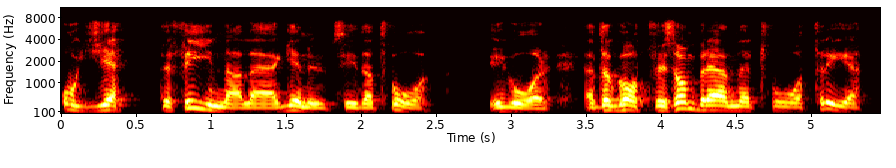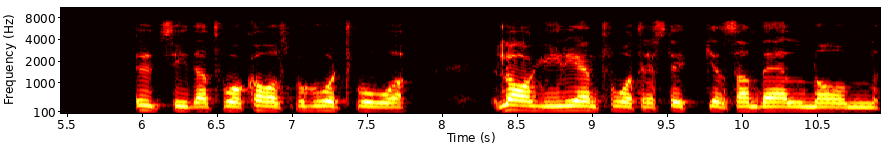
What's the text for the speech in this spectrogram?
och jättefina lägen utsida två igår. Jag tror Gottfridsson bränner 2-3. Utsida 2, Karlsbo går 2. Lagergren 2-3 stycken, Sandell någon.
